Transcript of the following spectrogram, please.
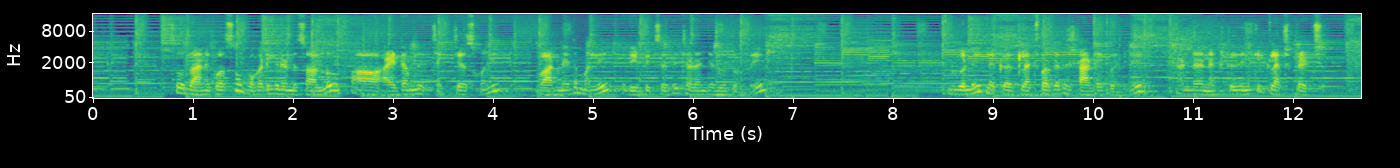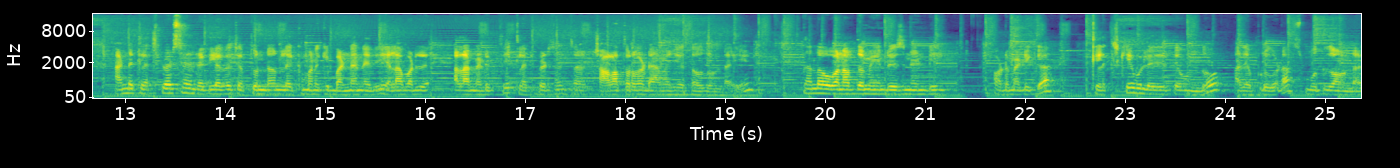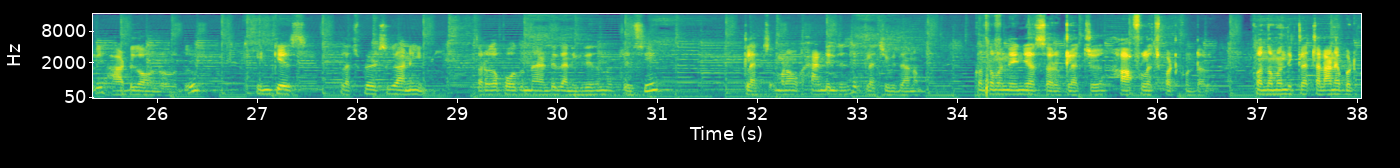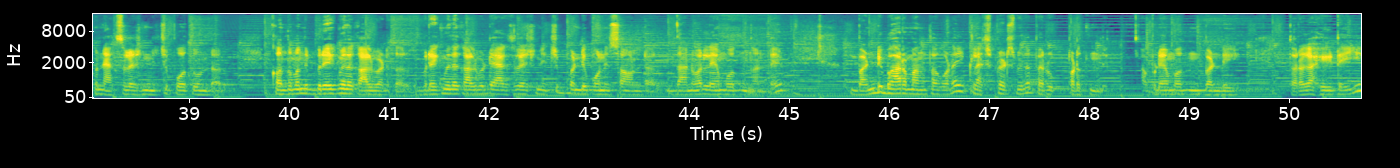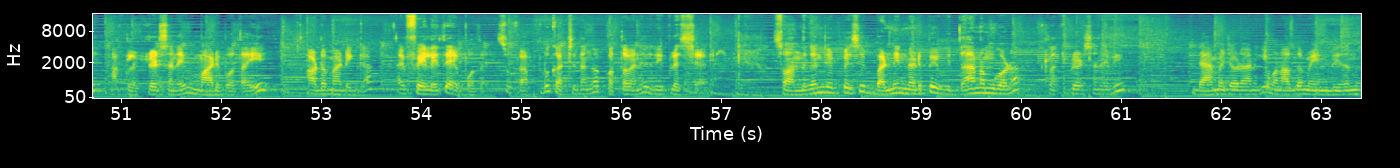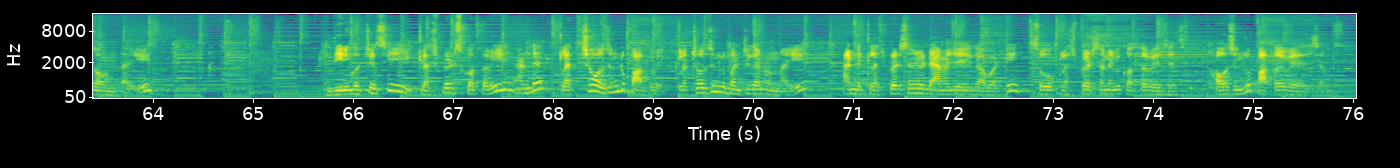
సో దానికోసం ఒకటికి రెండు సార్లు ఆ ఐటెంని చెక్ చేసుకొని వాటిని అయితే మళ్ళీ రీఫిక్స్ అయితే చేయడం జరుగుతుంది. ఇదిగోండి లైక్ క్లచ్ వర్క్ అయితే స్టార్ట్ అయిపోయింది. అండ్ నెక్స్ట్ దీనికి clutch plates. And clutch plates నేను రెగ్యులర్గా చెప్తుంటాను లైక్ మనకి బండి అనేది ఎలా పడితే అలా నడిపితే క్లచ్ ప్లేట్స్ చాలా త్వరగా డ్యామేజ్ అయితే అవుతుంటాయి. దానిలో one of the main reason ఏంటి? ఆటోమేటిక్గా క్లచ్ కేబుల్ ఏదైతే ఉందో అది ఎప్పుడు కూడా స్మూత్గా ఉండాలి హార్డ్గా ఉండకూడదు. ఇన్ కేస్ క్లచ్ ప్లేట్స్ కానీ త్వరగా పోతున్నాయంటే దానికి రీజన్ వచ్చేసి క్లచ్ మనం హ్యాండిల్ చేసే క్లచ్ విధానం. కొంతమంది ఏం చేస్తారు క్లచ్? హాఫ్ క్లచ్ పట్టుకుంటారు. కొంతమంది క్లచ్ అలానే పట్టుకుని యాక్సలేషన్ ఇచ్చి పోతూ ఉంటారు. కొంతమంది బ్రేక్ మీద కాలు పెడతారు. బ్రేక్ మీద కాలు పెట్టి యాక్సలేషన్ ఇచ్చి బండి పోనిస్తూ ఉంటారు. దానివల్ల ఏమవుతుందంటే బండి భారం అంతా కూడా ఈ క్లచ్ ప్లేట్స్ మీద పెరుగు పడుతుంది. అప్పుడు ఏమవుతుంది బండి? త్వరగా హీట్ అయ్యి ఆ క్లచ్ ప్లేట్స్ అనేవి మాడిపోతాయి. ఆటోమేటిక్గా అవి ఫెయిల్ అయితే అయిపోతాయి. సో అప్పుడు ఖచ్చితంగా కొత్తవి అనేది రీప్లేస్ చేయాలి. సో అందుకని చెప్పేసి బండిని నడిపే విధానం కూడా క్లచ్ ప్లేట్స్ అనేవి డ్యామేజ్ అవ్వడానికి వన్ ఆఫ్ ద మెయిన్ రీజన్గా ఉంటాయి. దీనికి వచ్చేసి క్లచ్ ప్లేట్స్ కొత్తవి అండ్ క్లచ్ హౌసింగ్లు పాతవి. క్లచ్ హౌసింగ్లు మంచిగానే ఉన్నాయి. అండ్ క్లచ్ ప్లేట్స్ అనేవి డ్యామేజ్ అయ్యాయి కాబట్టి సో క్లచ్ ప్లేట్స్ అనేవి కొత్తవి వేసేసి హౌసింగ్లు పాతవి వేసేసాము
